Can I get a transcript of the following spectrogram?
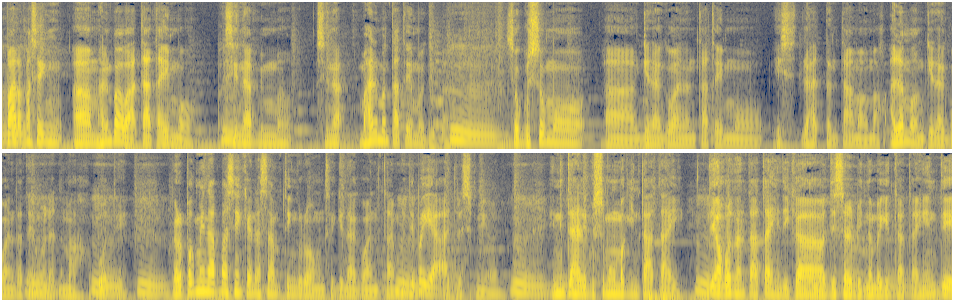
parang kasing um, halimbawa tatay mo pag sinabi mo sina, mahal mo ang tatay mo di ba Hmm. So gusto mo ah, ginagawa ng tatay mo is lahat ng tama. Mak- alam mo ang ginagawa ng tatay mo lahat ng makakabuti. Hmm. Pero pag may napansin ka na something wrong sa ginagawa ng tatay mo, di ba i-address mo yun? Hmm. Hindi dahil gusto mong maging tatay. Hindi ako ng tatay, hindi ka deserving na maging tatay. Hindi.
